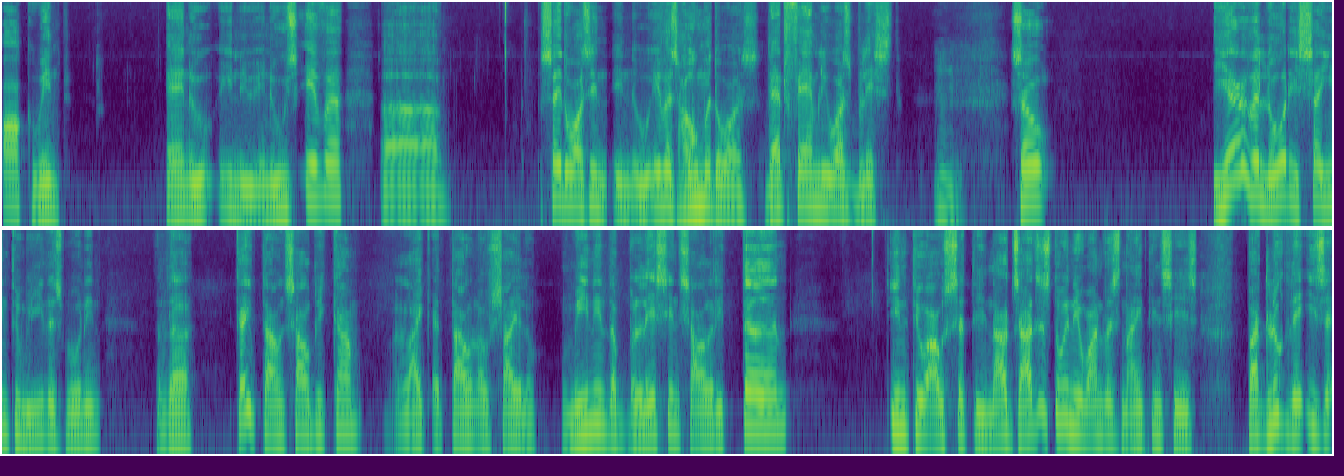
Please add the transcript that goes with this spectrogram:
Ark went, and who in, in whosoever uh, uh, say it was in, in whoever's home it was, that family was blessed. Hmm. So here the Lord is saying to me this morning, the Cape Town shall become like a town of Shiloh, meaning the blessing shall return into our city. Now, Judges 21, verse 19 says, But look, there is an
